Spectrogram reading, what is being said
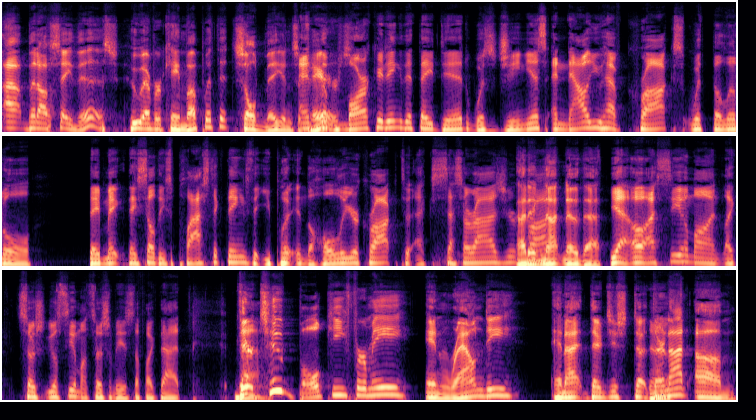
uh, but I'll say this: whoever came up with it sold millions of And pairs. the marketing that they did was genius. And now you have Crocs with the little. They make they sell these plastic things that you put in the hole of your Croc to accessorize your. I did not know that. Yeah. Oh, I see them on like social. You'll see them on social media stuff like that. They're Yeah. too bulky for me and roundy, and I they're just they're No. not. Um,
